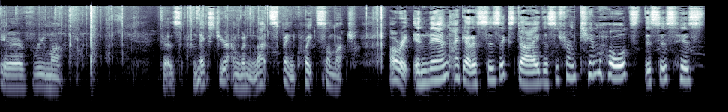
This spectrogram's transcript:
every month. Because next year I'm going to not spend quite so much. All right. And then I got a Sizzix die. This is from Tim Holtz. This is his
